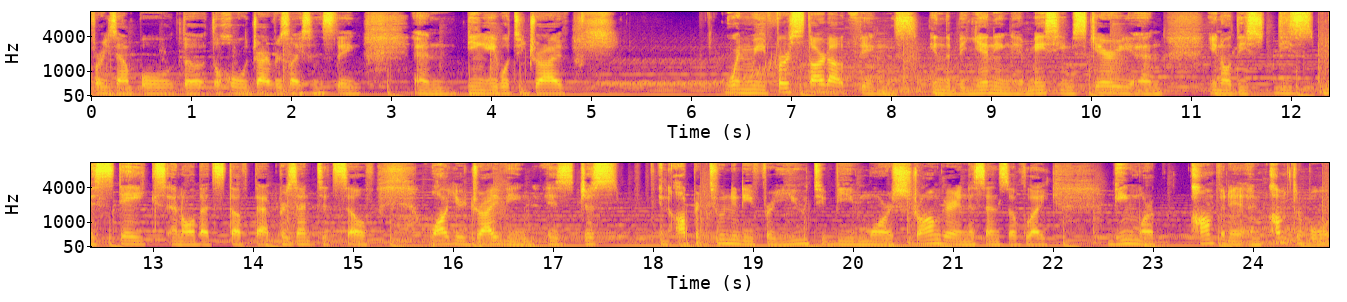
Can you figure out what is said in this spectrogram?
for example the the whole driver's license thing and being able to drive when we first start out things in the beginning it may seem scary and you know these these mistakes and all that stuff that presents itself while you're driving is just an opportunity for you to be more stronger in the sense of like being more confident and comfortable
